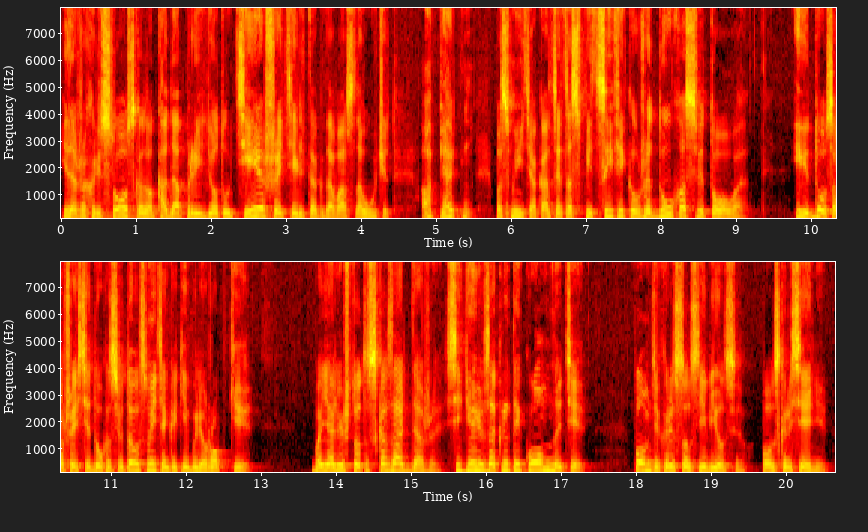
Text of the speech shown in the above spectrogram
И даже Христос сказал, когда придет утешитель, тогда вас научит. Опять, посмотрите, оказывается, это специфика уже Духа Святого. И до сошествия Духа Святого, смотрите, какие были робкие. Боялись что-то сказать даже. Сидели в закрытой комнате. Помните, Христос явился по воскресенье –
